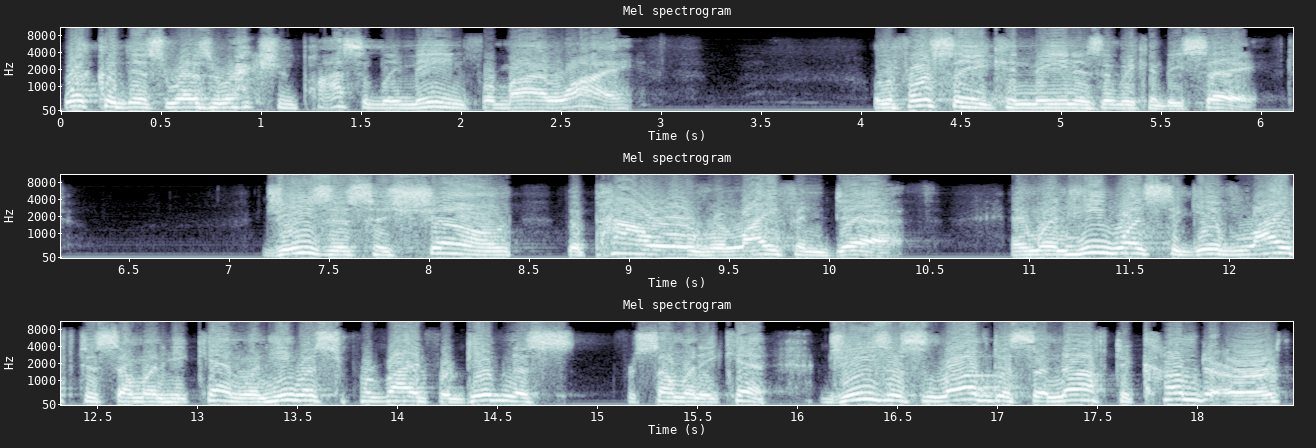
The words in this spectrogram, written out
What could this resurrection possibly mean for my life? Well, the first thing it can mean is that we can be saved. Jesus has shown the power over life and death. And when he wants to give life to someone, he can. When he wants to provide forgiveness for someone, he can. Jesus loved us enough to come to earth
